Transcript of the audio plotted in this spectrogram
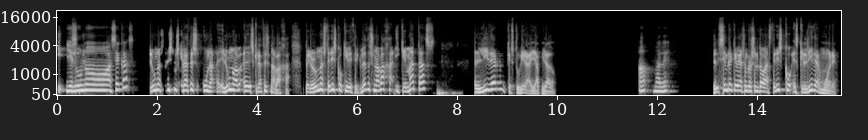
¿Y el 1 a secas? El 1 asterisco es que le haces una. El 1 es que le haces una baja. Pero el 1 asterisco quiere decir que le haces una baja y que matas al líder que estuviera ahí apilado. Ah, vale. Siempre que veas un resultado asterisco es que el líder muere.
